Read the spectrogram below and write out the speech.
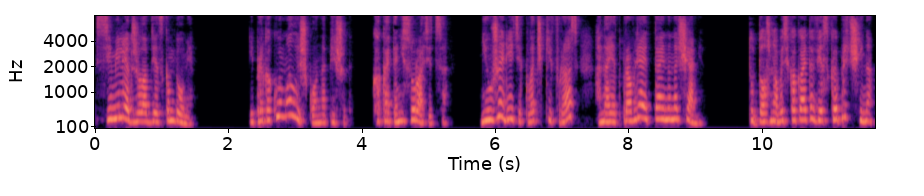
С семи лет жила в детском доме. И про какую малышку она пишет? Какая-то несуразица. Неужели эти клочки фраз она и отправляет тайно ночами? Тут должна быть какая-то веская причина.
